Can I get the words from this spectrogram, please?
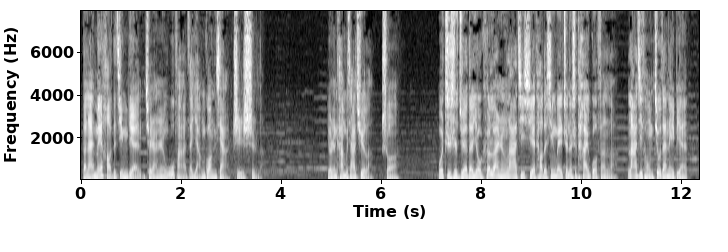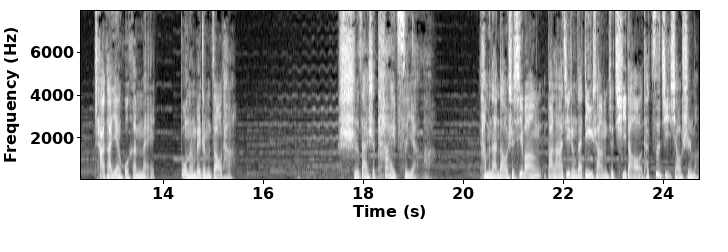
本来美好的景点却让人无法在阳光下直视了。有人看不下去了，说：“我只是觉得游客乱扔垃圾、鞋套的行为真的是太过分了。垃圾桶就在那边，茶卡盐湖很美，不能被这么糟蹋。实在是太刺眼了。他们难道是希望把垃圾扔在地上，就祈祷它自己消失吗？”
